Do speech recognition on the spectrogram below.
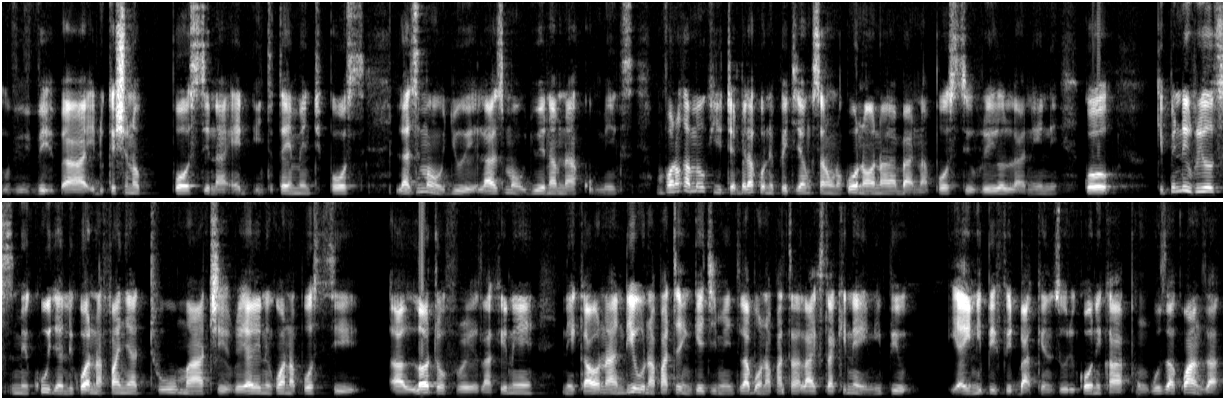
uh, educational post na entertainment post. Lazima ujue, lazima ujue namna ya kumix. Mfano kama ukitembelea kwenye page yangu sana, unakuwa unaona labda na post reel na nini. Kwa kipindi reels zimekuja nilikuwa nafanya too much, yani nilikuwa na posti a lot of reels, lakini nikaona ndio unapata engagement, labda unapata likes, lakini hainipi hainipi feedback nzuri. kwao nikapunguza kwanza,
